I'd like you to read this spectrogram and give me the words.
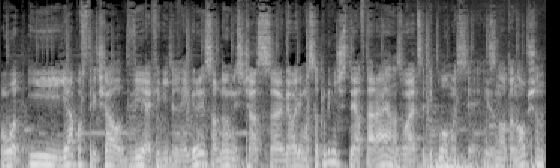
вот, и я повстречал две офигительные игры, с одной мы сейчас говорим о сотрудничестве, а вторая называется Diplomacy is not an option,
